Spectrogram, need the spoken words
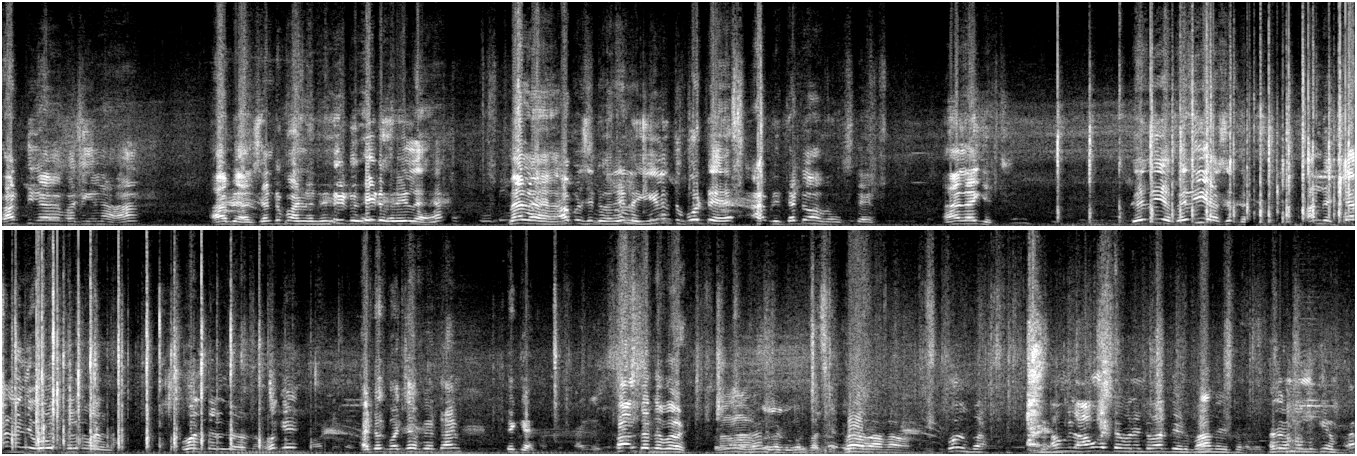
கார்த்திகாவை பார்த்தீங்கன்னா அப்படி அது சென்டர் பாயிண்ட்ல நின்றுட்டு ரைடு வரையில மேலே ஆப்போசிட் வரையில இழுத்து போட்டு அப்படி தட்டுவான் ஸ்டைல் ஐ லைக் இட் பெரிய பெரிய அசத்து அந்த சேலஞ்சு ஒவ்வொருத்தருக்கும் வரணும். ஒவ்வொருத்தருக்கும் வரணும். Okay I took much of your time take care cancer the word போதும்பா அவங்கள அவங்கள்ட்ட ஒரு ரெண்டு வார்த்தை எடுப்பா. அது ரொம்ப முக்கியம்ப்பா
